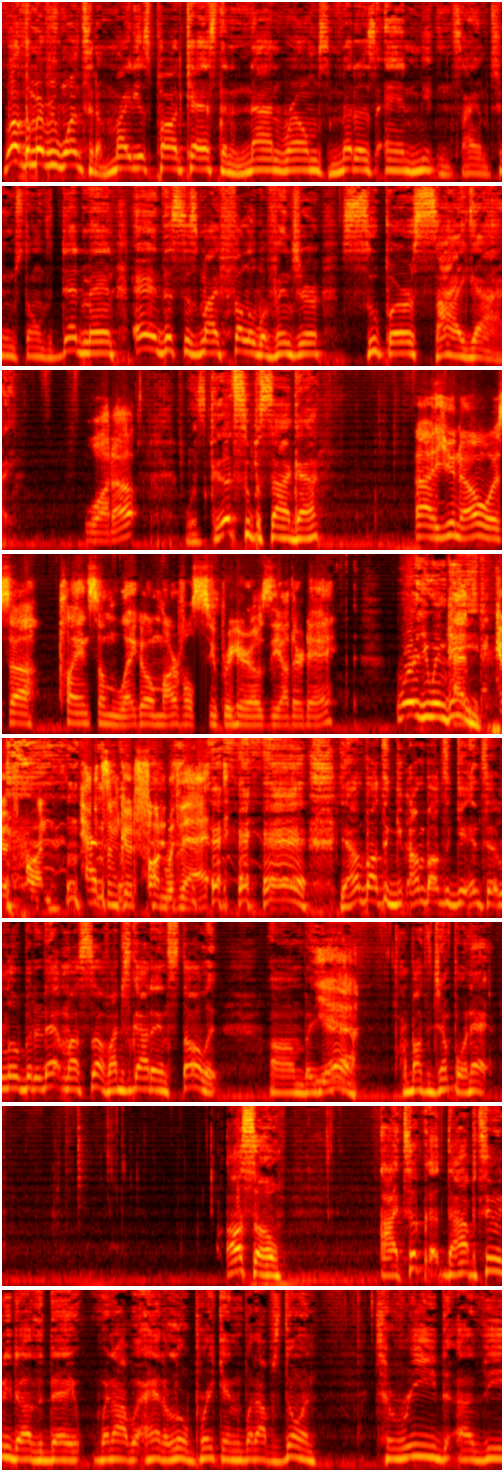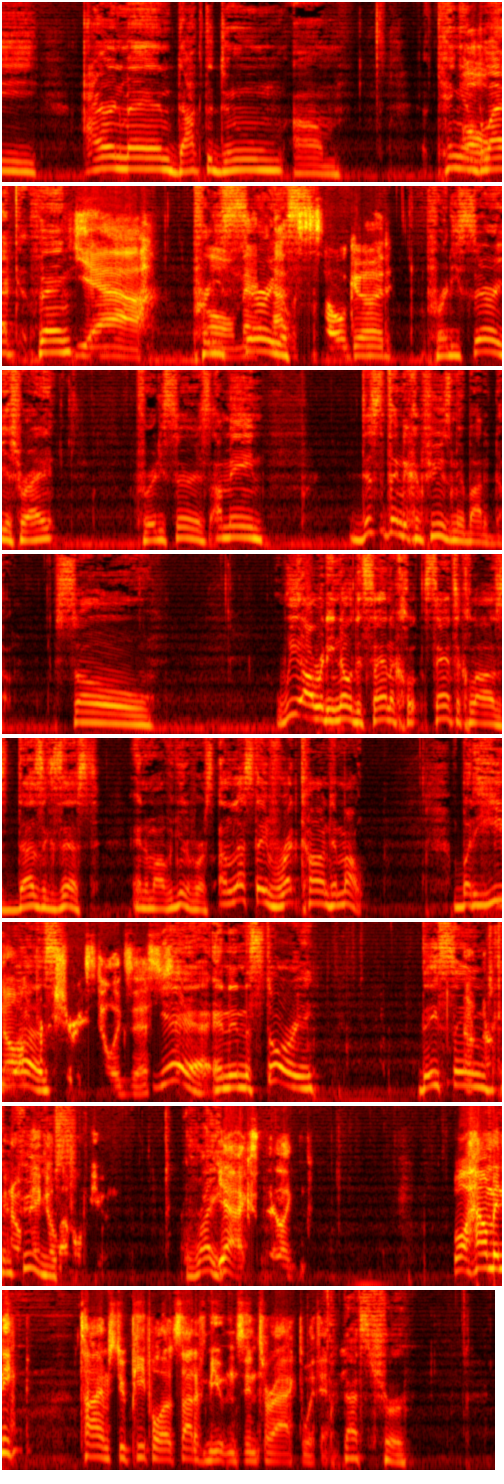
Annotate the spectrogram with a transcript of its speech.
Welcome everyone to the mightiest podcast in the nine realms, metas, and mutants. I am Tombstone the Dead Man, and this is my fellow Avenger, Super Psy Guy. What up? What's good, Super Psy Guy? Uh, you know, was uh playing some Lego Marvel superheroes the other day. Were you Had indeed? some good fun. Had some good fun with that. yeah, I'm about to get, I'm about to get into a little bit of that myself. I just got to install it. Um, but yeah, Yeah. I'm about to jump on that. Also, I took the opportunity the other day when I had a little break in what I was doing to read uh, the Iron Man, Doctor Doom, um, King in Oh. Black thing. Yeah. Pretty oh man, serious that was so good. pretty serious, right? Pretty serious. I mean, this is the thing that confused me about it, though. So, we already know that Santa Santa Claus does exist in the Marvel universe, unless they've retconned him out. But he No, I'm was, sure he still exists. yeah. And in the story, they seemed Omega confused, right? Yeah, like. Well, how many times do people outside of mutants interact with him? That's true.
